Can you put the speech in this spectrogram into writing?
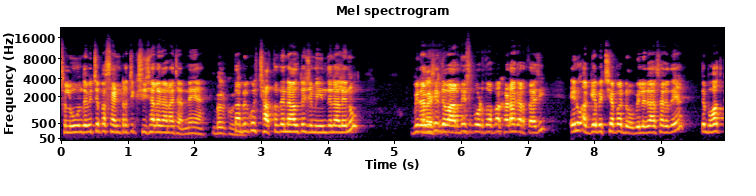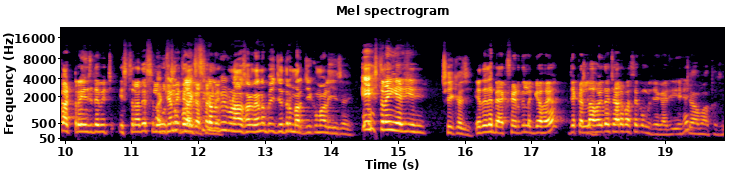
ਸਲੂਨ ਦੇ ਵਿੱਚ ਆਪਾਂ ਸੈਂਟਰ 'ਚ ਇੱਕ ਸ਼ੀਸ਼ਾ ਲਗਾਉਣਾ ਚਾਹੁੰਦੇ ਆ ਤਾਂ ਬਿਲਕੁਲ ਛੱਤ ਦੇ ਨਾਲ ਤੇ ਜ਼ਮੀਨ ਦੇ ਨਾਲ ਇਹਨੂੰ ਬਿਨਾਂ ਕਿਸੇ ਦੀਵਾਰ ਦੀ ਸਪੋਰਟ ਤੋਂ ਆਪਾਂ ਖੜਾ ਕਰਤਾ ਜੀ। ਇਹਨੂੰ ਅੱਗੇ ਪਿੱਛੇ ਆਪਾਂ ਡੋ ਵੀ ਲਗਾ ਸਕਦੇ ਆ ਤੇ ਬਹੁਤ ਘੱਟ ਰੇਂਜ ਦੇ ਵਿੱਚ ਇਸ ਤਰ੍ਹਾਂ ਦੇ ਅੱਗੇ ਵੀ ਤਿਆਰ ਕਰ ਸਕਦੇ ਵੀ ਬਣਾ ਸਕਦੇ ਨਾ ਬਈ ਜਿੱਧਰ ਮਰਜ਼ੀ ਘੁਮਾ ਲਈਏ ਚਾਹੇ ਇਸ ਤਰ੍ਹਾਂ ਹੀ ਹੈ ਜੀ ਇਹ। ਠੀਕ ਹੈ ਜੀ। ਇਹਦੇ ਦੇ ਬੈਕ ਸਾਈਡ ਤੇ ਲੱਗਿਆ ਹੋਇਆ। ਜੇ ਕੱਲਾ ਹੋਏ ਤਾਂ ਚਾਰੇ ਪਾਸੇ ਘੁੰਮ ਜਾਏਗਾ ਜੀ ਇਹ। ਕੀ ਬਾਤ ਹੈ ਜੀ।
